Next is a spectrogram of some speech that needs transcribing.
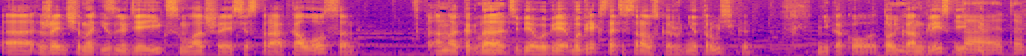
Э, Женщина из Людей X, младшая сестра Колосса. Она, когда Мгм. тебе в игре... В игре, кстати, сразу скажу, нет русика никакого, только английский. Да, И это...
